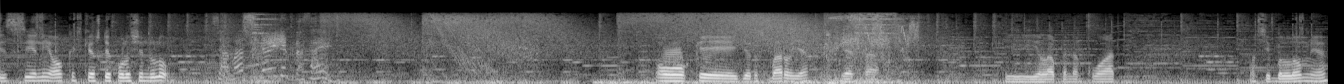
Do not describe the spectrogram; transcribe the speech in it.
di sini. Oke okay, chaos devolution dulu. Oke jurus baru ya. Biasa. Gila bener kuat. Masih belum ya.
